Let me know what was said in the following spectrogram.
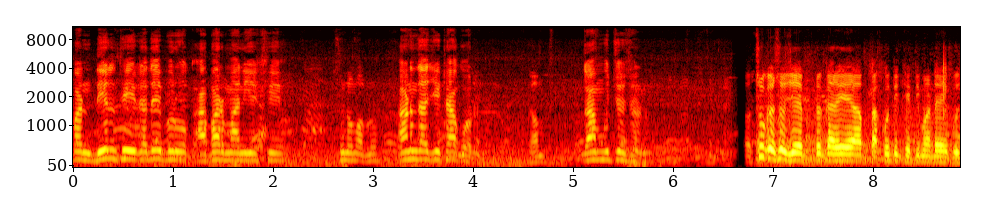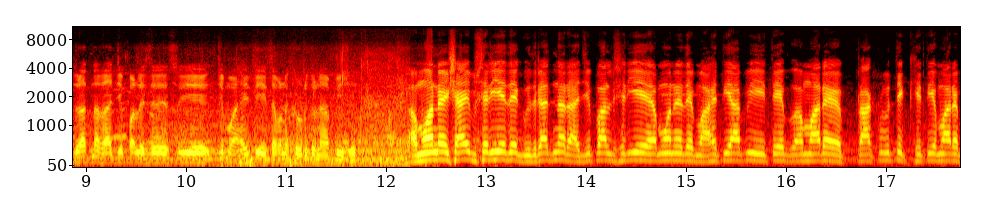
પણ દિલથી હૃદયપૂર્વક આભાર માનીએ છીએ. શું નામ આપણું આણંદાજી ઠાકોર. ગામ? ઉચ્ચોસણ શું કહેશો જે પ્રકારે આ પ્રાકૃતિક ખેતી માટે ગુજરાતના રાજ્યપાલે જે માહિતી તમને ખેડૂતોને આપી છે? અમોને સાહેબ શ્રીએ તે ગુજરાતના રાજ્યપાલ શ્રીએ અમોને તે માહિતી આપી, તે અમારે પ્રાકૃતિક ખેતી અમારે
